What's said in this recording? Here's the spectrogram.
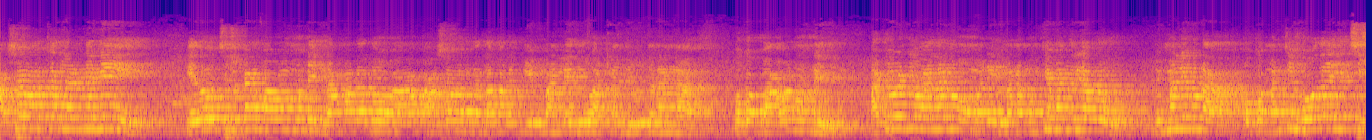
ఆశా వర్కర్లు అంటేనే ఏదో చిలకన భావం ఉండే గ్రామాలలో ఆ ఆశా వర్కర్ల వాళ్ళకి ఏం పర్లేదు అట్లా తిరుగుతారన్న ఒక భావన ఉండేది. అటువంటి వాళ్ళను మరి మన ముఖ్యమంత్రి గారు మిమ్మల్ని కూడా ఒక మంచి హోదా ఇచ్చి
